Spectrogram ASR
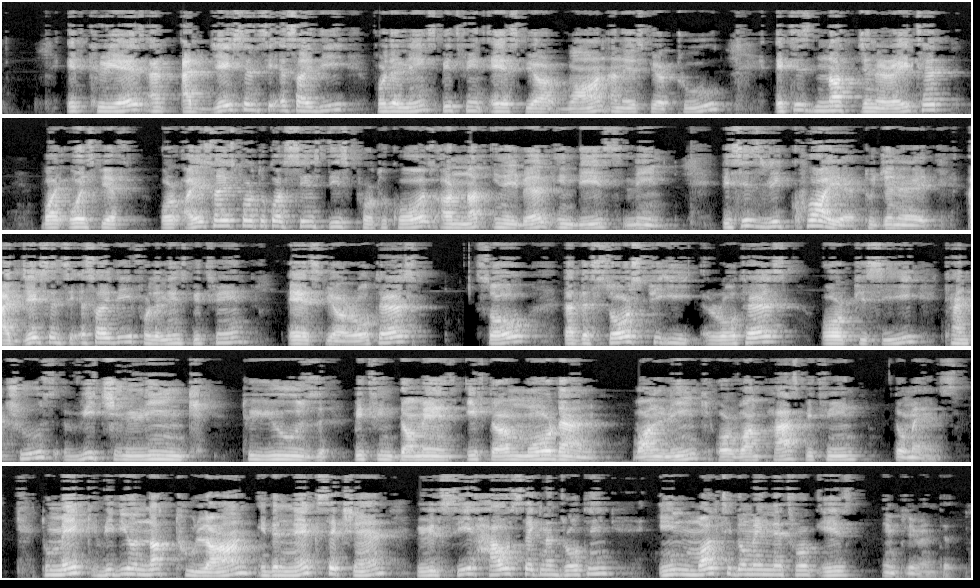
It creates an adjacency SID for the links between ASBR1 and ASBR2. It is not generated by OSPF or ISIS protocol since these protocols are not enabled in this link. This is required to generate adjacency SID for the links between ASBR routers so that the source PE routers or PCE can choose which link to use between domains if there are more than one link or one path between domains. To make video not too long, in the next section, we will see how segment routing in multi-domain network is implemented.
